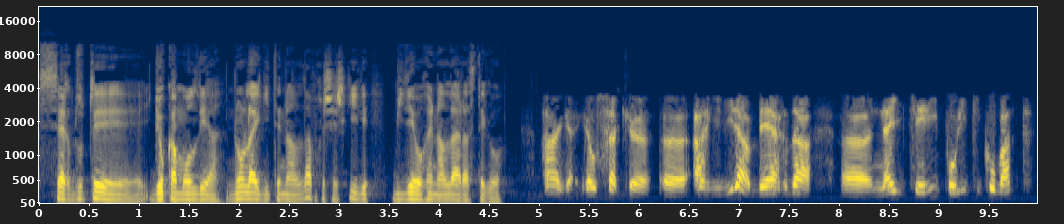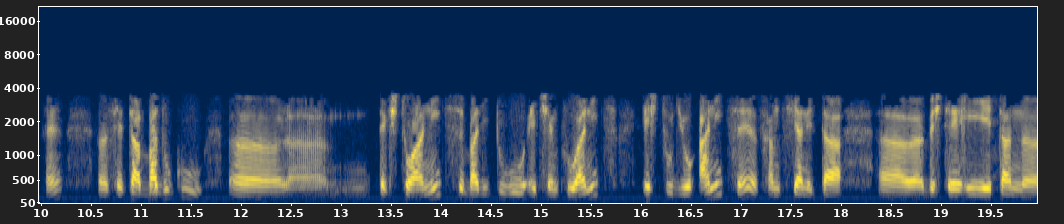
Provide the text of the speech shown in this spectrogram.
zer dute joka moldea, nola egiten alda, preseski bide horren alda arazteko? Ah, gauzak uh, argi dira, behar da uh, nahilkeri politiko bat, eh? zeta baduku uh, teksto anitz, baditugu etxemplu anitz, estudio anitz, eh? frantzian eta uh, beste herrietan uh,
